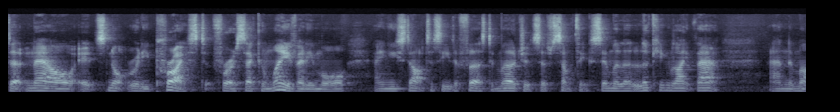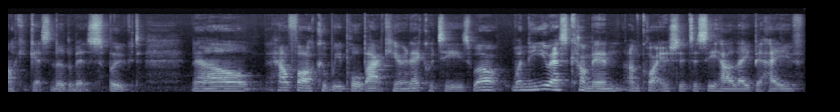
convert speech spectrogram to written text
that now it's not really priced for a second wave anymore, and you start to see the first emergence of something similar looking like that, and the market gets a little bit spooked. Now, how far could we pull back here in equities? Well, when the US come in, I'm quite interested to see how they behave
